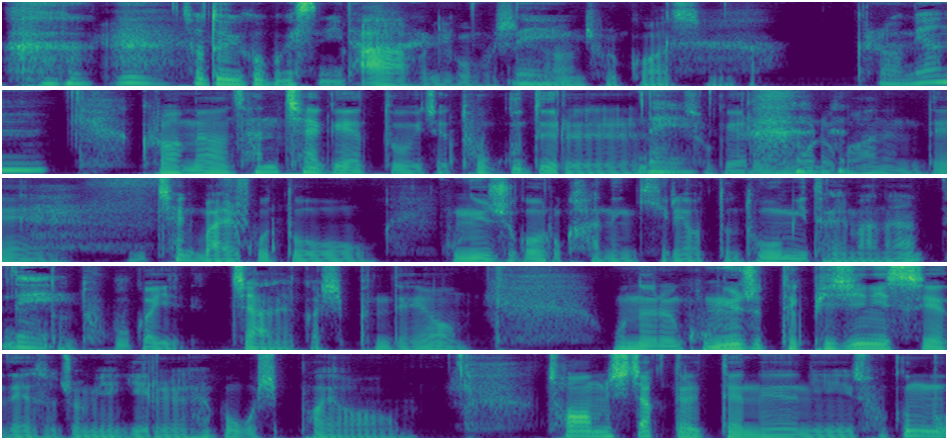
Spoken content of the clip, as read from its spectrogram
저도 읽어보겠습니다. 아, 읽어보시면 네. 좋을 것 같습니다. 그러면, 그러면 산책의 또 이제 도구들을 네. 소개를 해보려고 하는데, 이 책 말고도 공유주거로 가는 길에 어떤 도움이 될 만한 네. 어떤 도구가 있지 않을까 싶은데요. 오늘은 공유주택 비즈니스에 대해서 좀 얘기를 해보고 싶어요. 처음 시작될 때는 이 소규모,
